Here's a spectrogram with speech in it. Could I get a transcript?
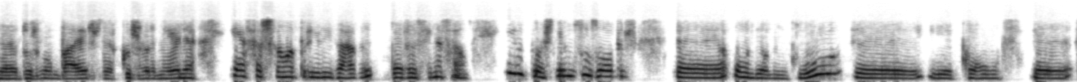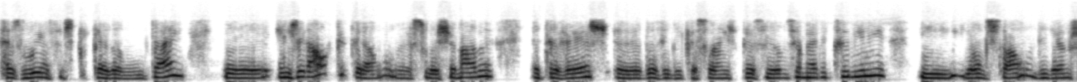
eh, dos bombeiros, da Cruz Vermelha, essas são a prioridade da vacinação. E depois temos os outros, onde eu me incluo, e com as doenças que cada um tem, em geral, que terão a sua chamada através das indicações, do seu médico de família, e, onde estão, digamos,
